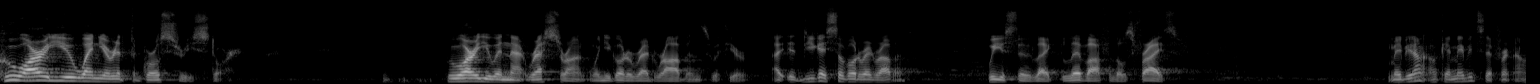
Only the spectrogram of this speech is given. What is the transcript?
Who are you when you're at the grocery store? Who are you in that restaurant when you go to Red Robin's with your. Uh, do you guys still go to Red Robin's? We used to like live off of those fries. Maybe not. Okay, maybe it's different now.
